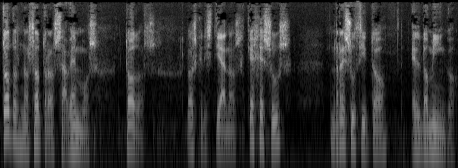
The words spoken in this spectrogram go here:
Todos nosotros sabemos, todos los cristianos, que Jesús resucitó el domingo,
